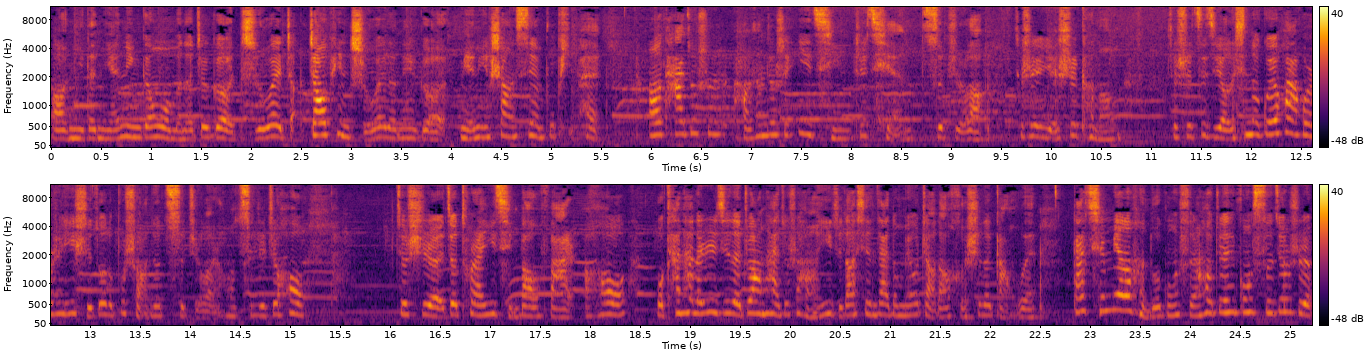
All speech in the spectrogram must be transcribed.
呃你的年龄跟我们的这个职位招招聘职位的那个年龄上限不匹配，然后他就是好像就是疫情之前辞职了，就是也是可能就是自己有了新的规划或者是一时做的不爽就辞职了，然后辞职之后。就是就突然疫情爆发，然后我看他的日记的状态，就是好像一直到现在都没有找到合适的岗位。他其实面了很多公司，然后这些公司就是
